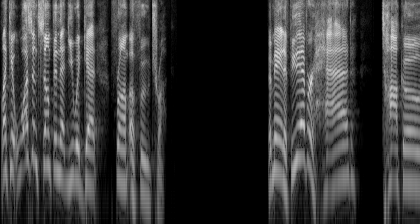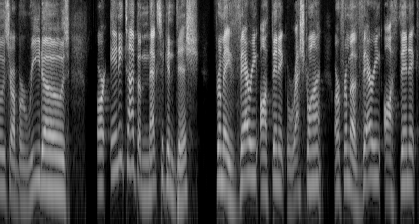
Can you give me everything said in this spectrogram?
Like it wasn't something that you would get from a food truck. But man, if you ever had tacos or burritos or any type of Mexican dish from a very authentic restaurant or from a very authentic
